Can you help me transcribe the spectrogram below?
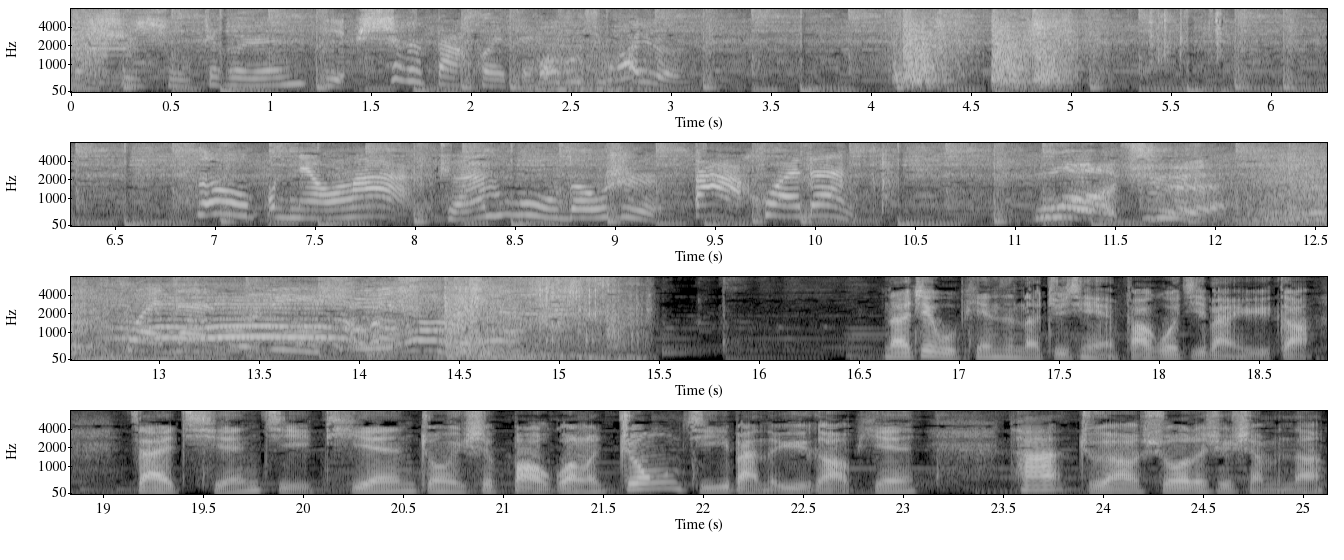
的事情。这个人也是个大坏蛋，我不是坏人，受不了啦！全部都是大坏蛋！我去，坏蛋必须死！那这部片子呢，之前也发过几版预告，在前几天终于是曝光了终极版的预告片。它主要说的是什么呢？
